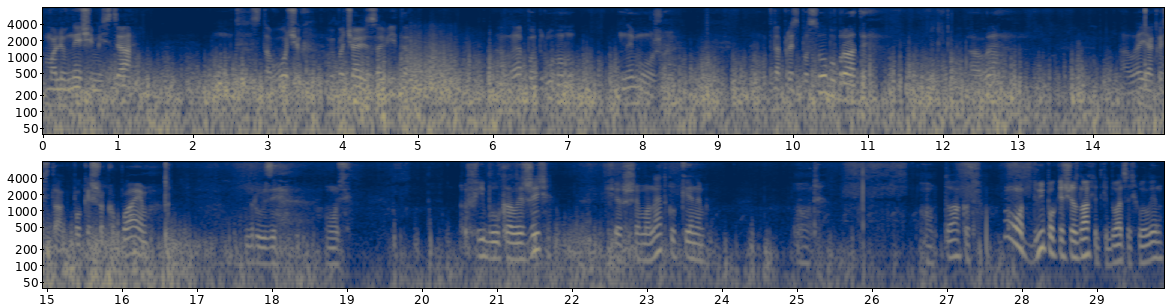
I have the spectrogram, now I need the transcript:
мальовничі місця. От, ставочок. Вибачаюсь за вітер, але по-другому не можу. Треба приспособу брати. Але, але якось так. Поки що копаємо, друзі. Ось. Фібулка лежить. Ще ще монетку кинемо. От. От так от. Ну от, дві поки що знахідки, 20 хвилин.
